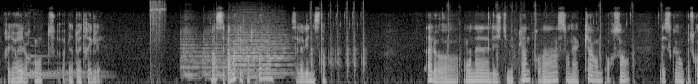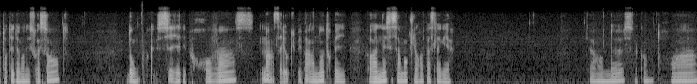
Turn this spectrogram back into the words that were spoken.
A priori, leur compte va bientôt être réglé. Non, c'est pas moi qui le contrôle là, c'est l'Afghanistan. Alors, on a légitimé plein de provinces, on est à 40%. Est-ce qu'on peut se contenter de demander 60 Donc, s'il y a des province. Mince, elle est occupée par un autre pays. Il faudra nécessairement que je le refasse la guerre. 42, 53.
